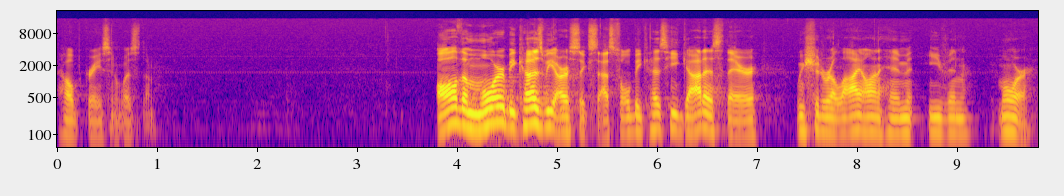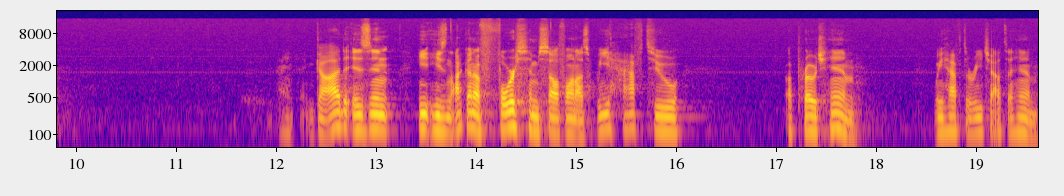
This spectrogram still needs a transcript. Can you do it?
help, grace, and wisdom. All the more because we are successful, because He got us there, we should rely on Him even more. God isn't, he, He's not going to force Himself on us. We have to approach Him, we have to reach out to Him.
